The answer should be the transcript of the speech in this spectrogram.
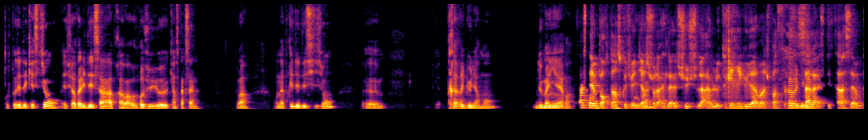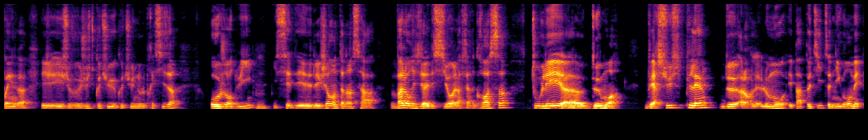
pour se poser des questions et faire valider ça après avoir revu 15 euh, personnes. Tu vois? On a pris des décisions euh, très régulièrement de manière. Ça, c'est important ce que tu viens de dire sur la, le très régulièrement. Je pense que c'est ça, c'est un point. Euh, et, je veux juste que tu, que tu nous le précises. Aujourd'hui, mmh. les gens ont tendance à valoriser la décision et la faire grosse tous les euh, deux mois versus plein de. Alors, le, mot est pas petite ni gros, mais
